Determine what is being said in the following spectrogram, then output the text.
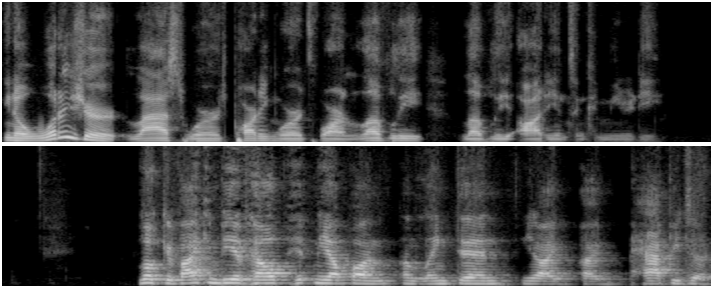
You know, what is your last words, parting words for our lovely lovely audience and community? Look, if I can be of help, hit me up on on LinkedIn. You know, I, I'm happy to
